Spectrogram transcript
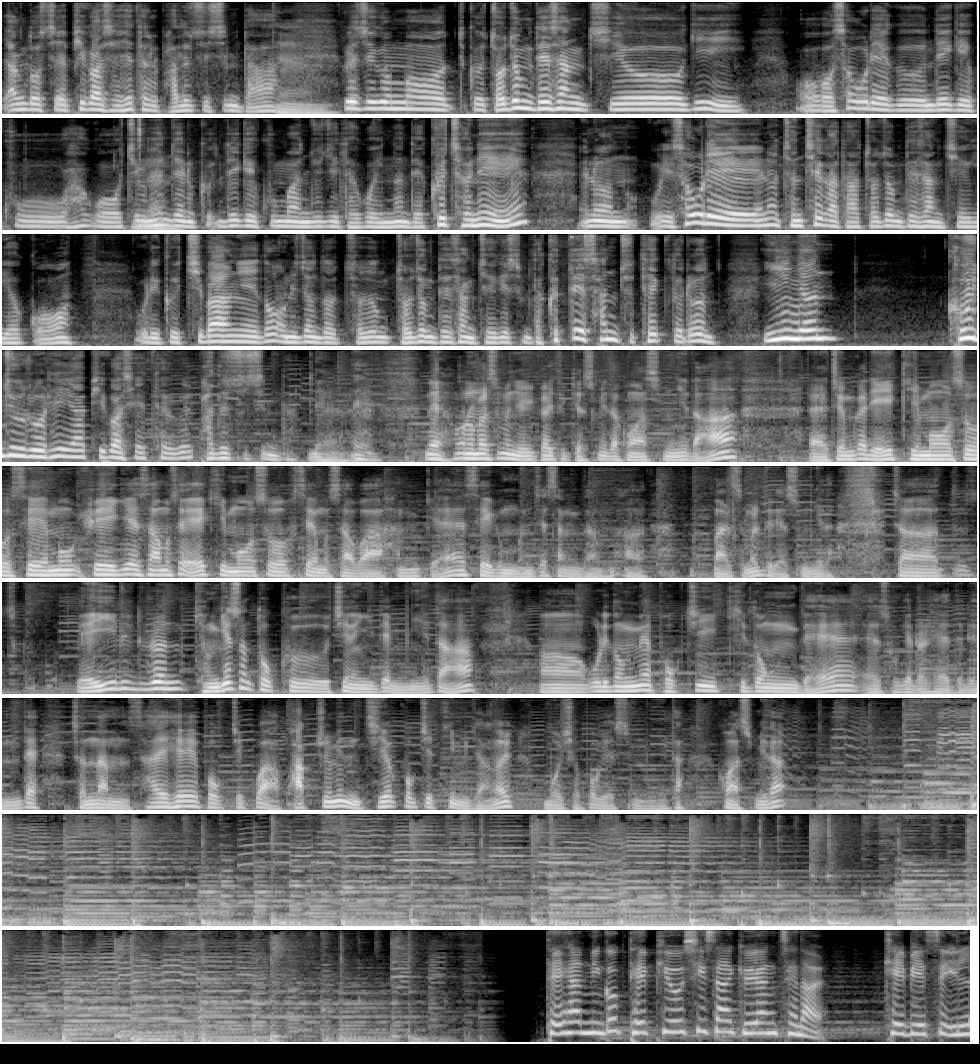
양도세 비과세 혜택을 받을 수 있습니다. 네. 그래서 지금 뭐그 조정 대상 지역이 어 서울의 그 네 개 구하고 지금 네. 현재는 그 네 개 구만 유지되고 있는데 그 전에는 우리 서울에는 전체가 다 조정 대상 지역이었고 우리 그 지방에도 어느 정도 조정 조정 대상 지역이었습니다. 그때 산 주택들은 2년 거주를 해야 비과세 혜택을 받을 수 있습니다. 네. 네. 네, 오늘 말씀은 여기까지 듣겠습니다. 고맙습니다. 에, 지금까지 김호수 세무회계사무소의 김호수 세무사와 함께 세금 문제 상담 아, 말씀을 드렸습니다. 자, 내일은 경계선 토크 진행이 됩니다. 어, 우리 동네 복지 기동대 소개를 해드리는데 전남 사회복지과 곽주민 지역복지팀장을 모셔보겠습니다. 고맙습니다. 대한민국 대표 시사 교양 채널 KBS 일라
